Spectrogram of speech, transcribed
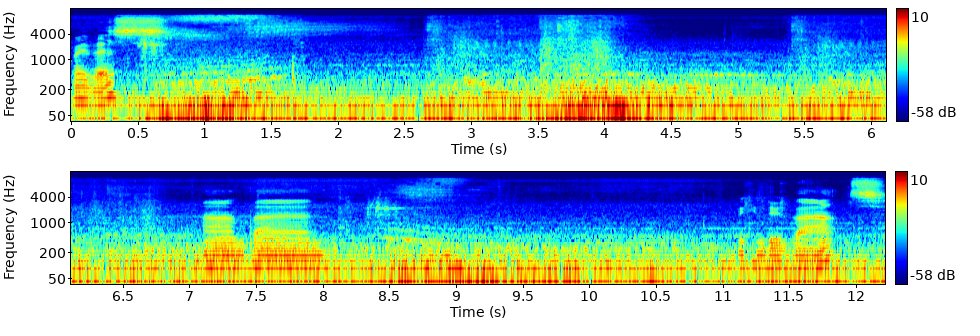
Try this. And then we can do that.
